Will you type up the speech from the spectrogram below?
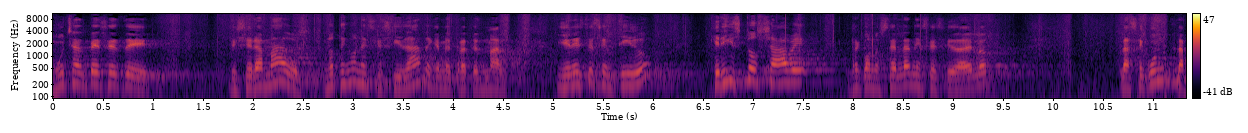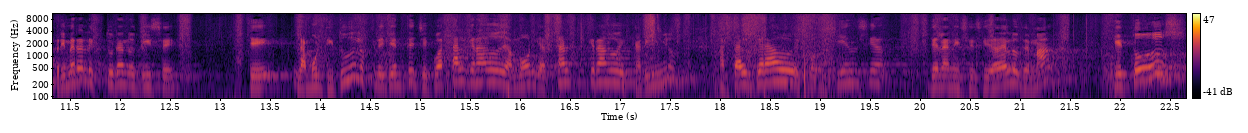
muchas veces de, ser amados. No tengo necesidad de que me trates mal. Y en este sentido, Cristo sabe reconocer la necesidad del otro. La, segunda, la primera lectura nos dice que la multitud de los creyentes llegó a tal grado de amor y a tal grado de cariño, a tal grado de conciencia de la necesidad de los demás, que todos,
